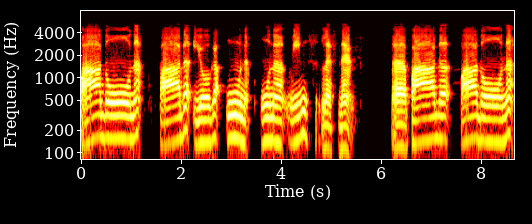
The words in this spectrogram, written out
padona pada yoga pada padona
